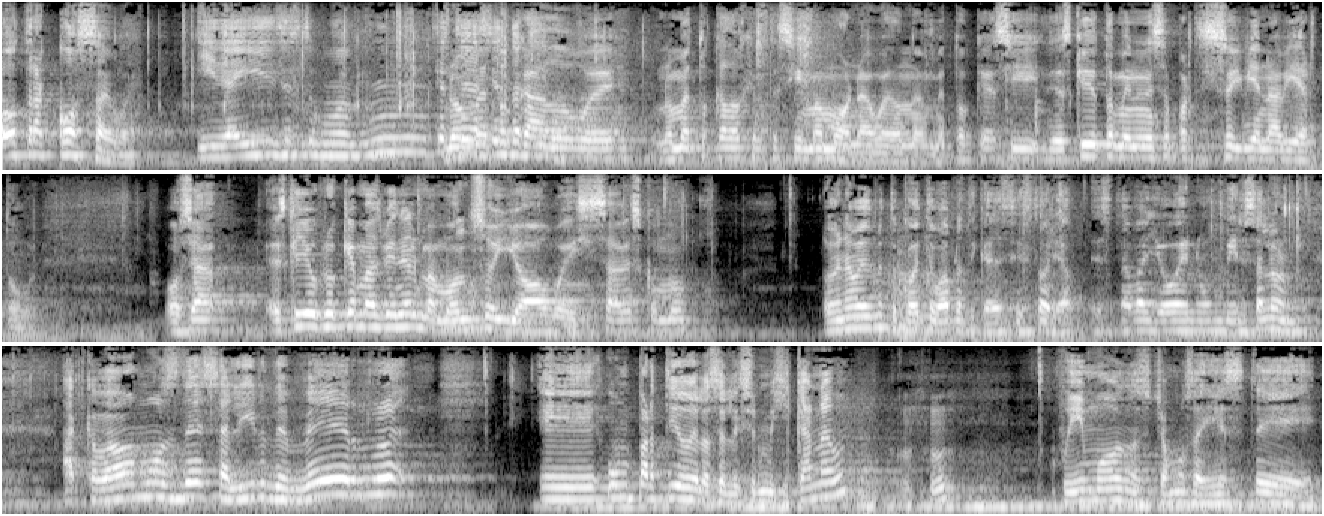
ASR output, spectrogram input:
otra cosa, güey. Y de ahí dices tú como, mm, ¿qué No estoy me ha haciendo aquí, tocado, güey? No me ha tocado gente así mamona, güey, donde me toque así. Es que yo también en esa parte sí soy bien abierto, güey. O sea, es que yo creo que más bien el mamón soy yo, güey. ¿Sí sabes cómo? Una vez me tocó, y te voy a platicar esta historia. Estaba yo en un beer salón. Acabábamos de salir de ver eh, un partido de la selección mexicana, güey. Fuimos, nos echamos ahí este.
